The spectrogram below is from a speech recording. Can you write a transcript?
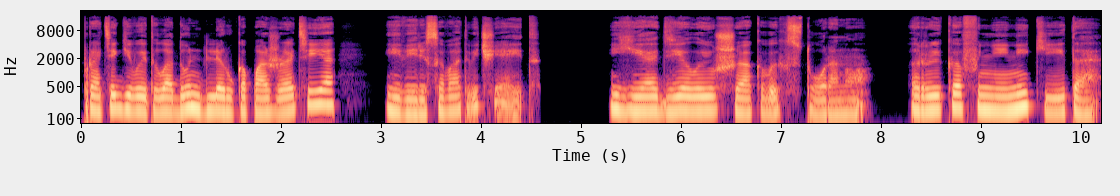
протягивает ладонь для рукопожатия, и Вересова отвечает. Я делаю шаг в их сторону. Рыков не Никита.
